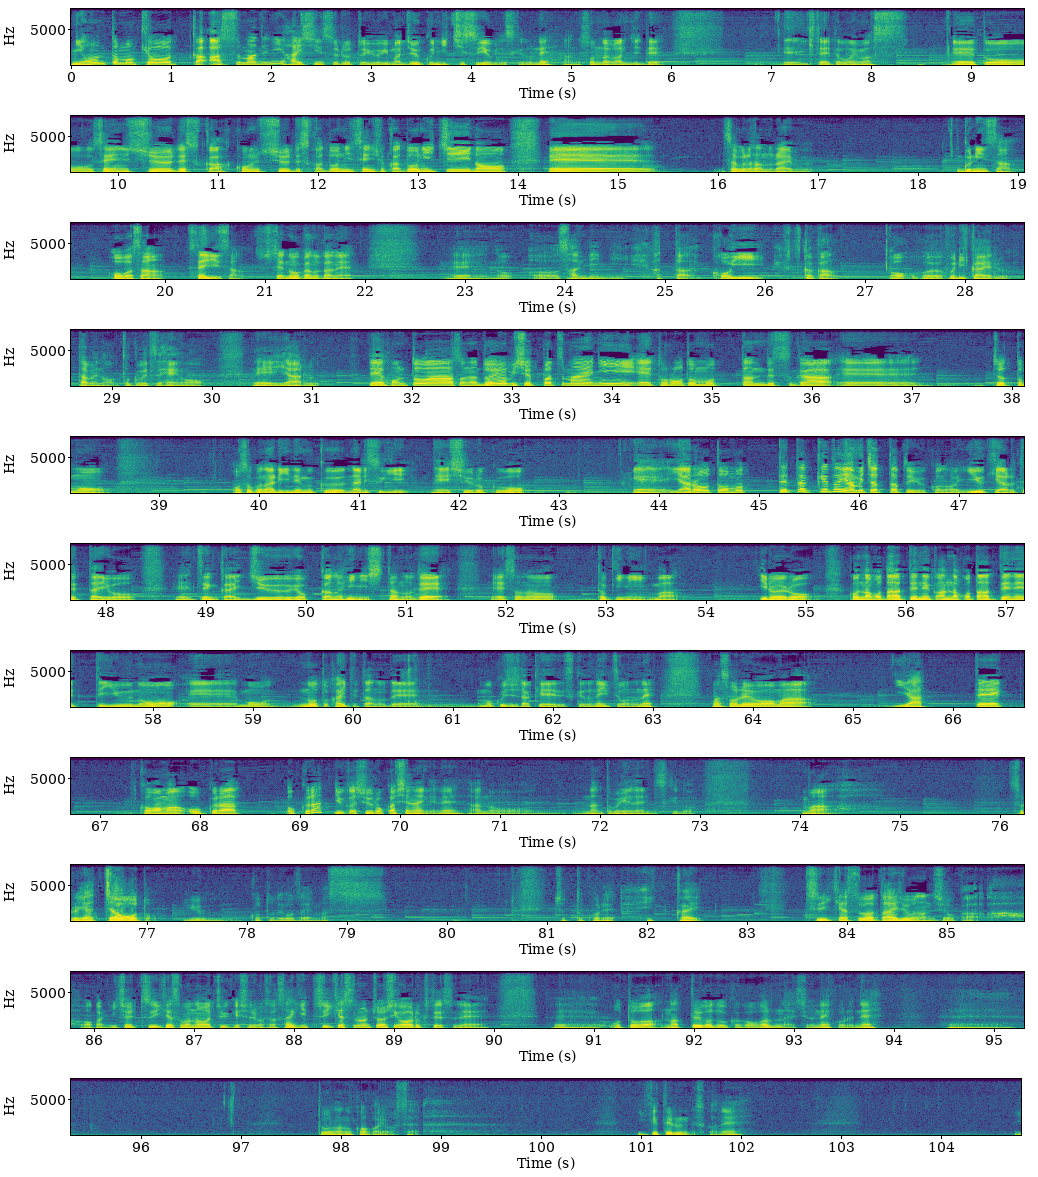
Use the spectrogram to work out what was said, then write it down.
2本とも今日か明日までに配信するという、今19日水曜日ですけどね。あの、そんな感じで、えー、いきたいと思います。えっ、と、先週ですか？今週ですか？土日、先週か土日の、えー、桜さんのライブ、グリーンさん、大場さん、ステージさん、そして農家の種、えーの3人にあった濃い2日間を振り返るための特別編を、えーやる。で、本当はその土曜日出発前に、えー撮ろうと思ったんですが、えーちょっともう遅くなり眠くなりすぎ、え収録を、えーやろうと思ってたけどやめちゃったというこの勇気ある撤退を、えー前回14日の日にしたので、えーその時にまあいろいろこんなことあってねあんなことあってねっていうのを、えーもうノート書いてたので目次だけですけどねいつものね。まあそれをまあやってこのままオクラ、オクラっていうか収録はしてないんでね、あの、なんとも言えないんですけど、まあ、それをやっちゃおうということでございます。ちょっとこれ、一回、ツイキャスは大丈夫なんでしょうか？わかる一応ツイキャスも生中継しておりますが、最近ツイキャスの調子が悪くてですね、えー音が鳴ってるかどうかがわからないですよね、これね。えーどうなのか分かりません。いけてるんですかね。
